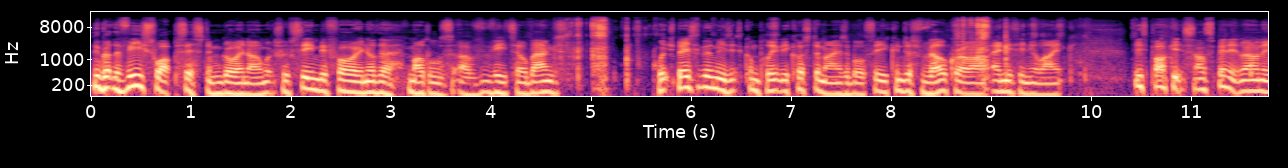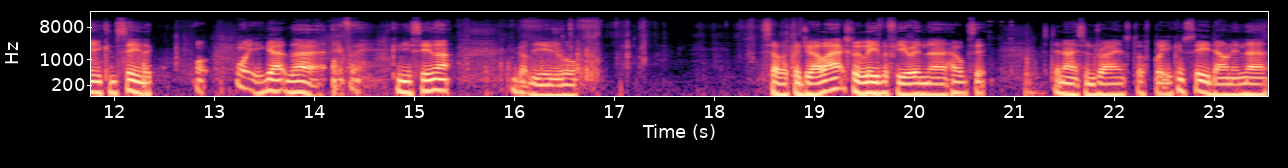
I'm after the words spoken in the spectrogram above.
they've got the V-swap system going on, which we've seen before in other models of Veto bags, which basically means it's completely customizable, so you can just Velcro out anything you like. These pockets, I'll spin it around here, you can see the what, what you get there. I, can you see that? You've got the usual silica gel. I actually leave a few in there, helps it stay nice and dry and stuff, but you can see down in there,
